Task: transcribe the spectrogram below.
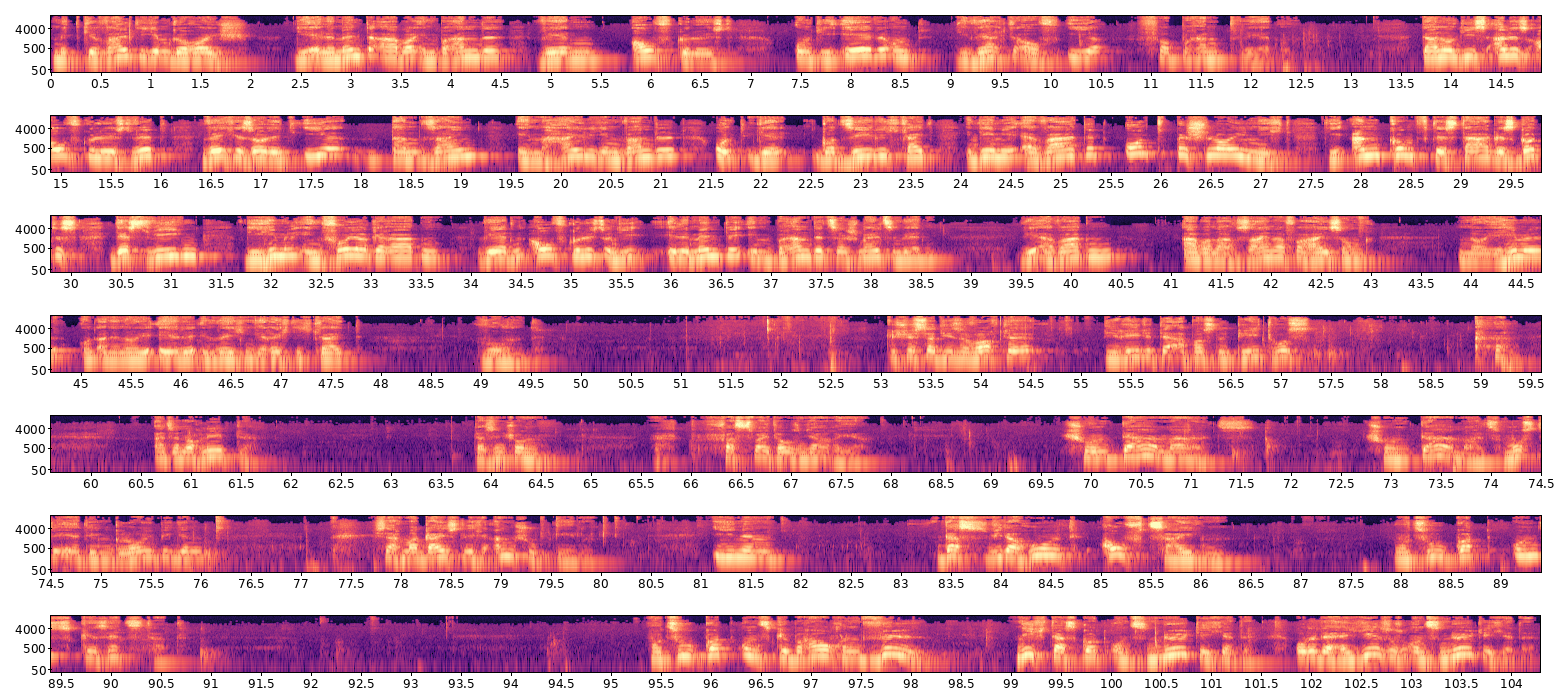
mit gewaltigem Geräusch. Die Elemente aber im Brande werden aufgelöst und die Erde und die Werke auf ihr verbrannt werden. Da nun dies alles aufgelöst wird, welche solltet ihr dann sein im heiligen Wandel und Gottseligkeit, indem ihr erwartet und beschleunigt die Ankunft des Tages Gottes, deswegen die Himmel in Feuer geraten werden, aufgelöst und die Elemente im Brande zerschmelzen werden. Wir erwarten aber nach seiner Verheißung neue Himmel und eine neue Erde, in welchen Gerechtigkeit wohnt. Geschwister, diese Worte, die redet der Apostel Petrus, als er noch lebte. Das sind schon fast 2000 Jahre her. Schon damals Schon damals musste er den Gläubigen, ich sag mal, geistlich Anschub geben, ihnen das wiederholt aufzeigen, wozu Gott uns gesetzt hat. Wozu Gott uns gebrauchen will, nicht, dass Gott uns nötig hätte oder der Herr Jesus uns nötig hätte,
